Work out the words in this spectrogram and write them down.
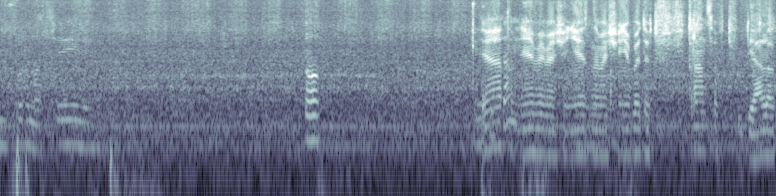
Informacyjny. O! Ja tam tam? nie wiem, ja się nie znam, ja się nie będę w- wtrącał w twój dialog.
